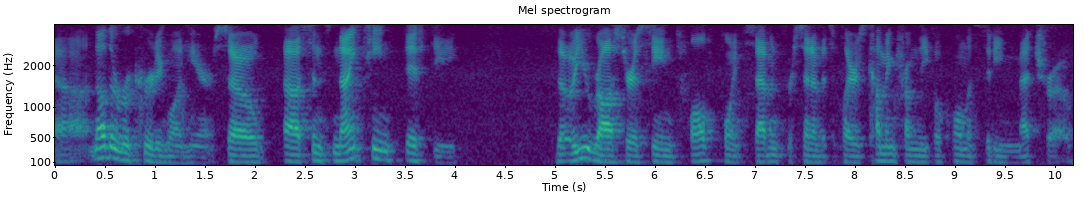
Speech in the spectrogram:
Uh, another recruiting one here. So uh, since 1950, the OU roster has seen 12.7 percent of its players coming from the Oklahoma City metro.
